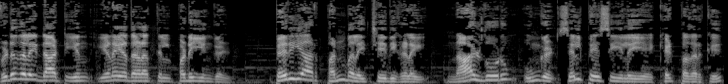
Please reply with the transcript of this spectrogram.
விடுதலை டாட் இன் இணையதளத்தில் படியுங்கள். பெரியார் பண்பலை செய்திகளை நாள்தோறும் உங்கள் செல்பேசியிலேயே கேட்பதற்கு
